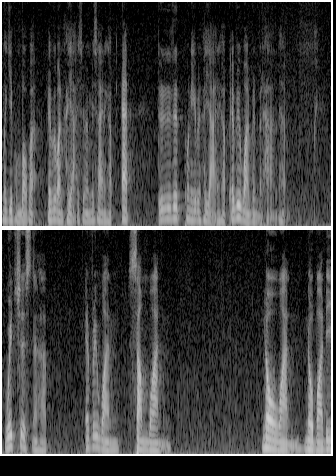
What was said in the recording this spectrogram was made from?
เมื่อกี้ผมบอกว่า everyone ขยายใช่ไหมไม่ใช่นะครับ at พวกนี้เป็นขยายนะครับ everyone เป็นประธานนะครับ whiches นะครับ everyone someone no one nobody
